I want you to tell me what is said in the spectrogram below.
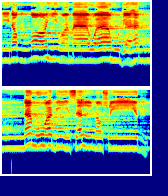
من الله وماواه جهنم وبئس المصير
